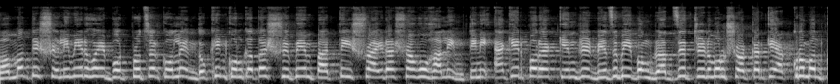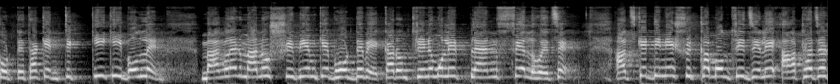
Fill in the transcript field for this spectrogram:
মোহাম্মদ সেলিমের হয়ে ভোট প্রচার করলেন দক্ষিণ কলকাতার সিপিএম প্রার্থী সাইরা শাহ হালিম। তিনি একের পর এক কেন্দ্রের বিজেপি এবং রাজ্যের তৃণমূল সরকারকে আক্রমণ করতে থাকেন। ঠিক কি কি বললেন? বাংলার মানুষ সিপিএমকে ভোট দেবে কারণ তৃণমূলের প্ল্যান ফেল হয়েছে। আজকের দিনে শিক্ষামন্ত্রী জেলে আট হাজার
